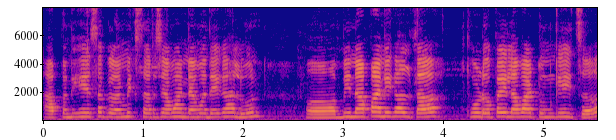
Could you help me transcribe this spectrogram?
आपण हे सगळं मिक्सरच्या भांड्यामध्ये घालून बिना पाणी घालता थोडं पहिला वाटून घ्यायचं.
